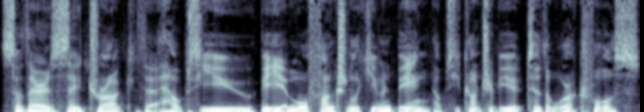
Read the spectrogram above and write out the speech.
So there's a drug that helps you be a more functional human being, helps you contribute to the workforce.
